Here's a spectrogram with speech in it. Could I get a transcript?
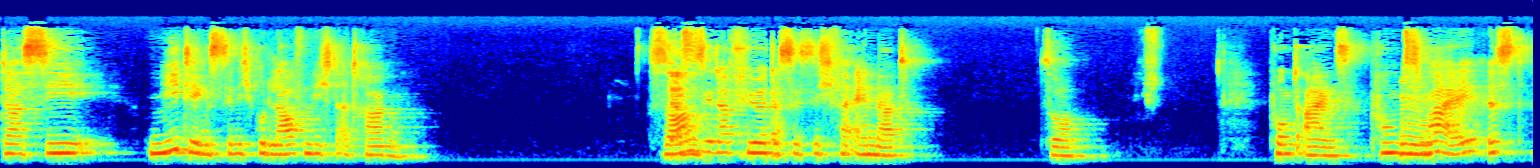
dass Sie Meetings, die nicht gut laufen, nicht ertragen. Sorgen Sie dafür, dass es sich verändert. So. Punkt eins. Punkt mhm. zwei ist,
